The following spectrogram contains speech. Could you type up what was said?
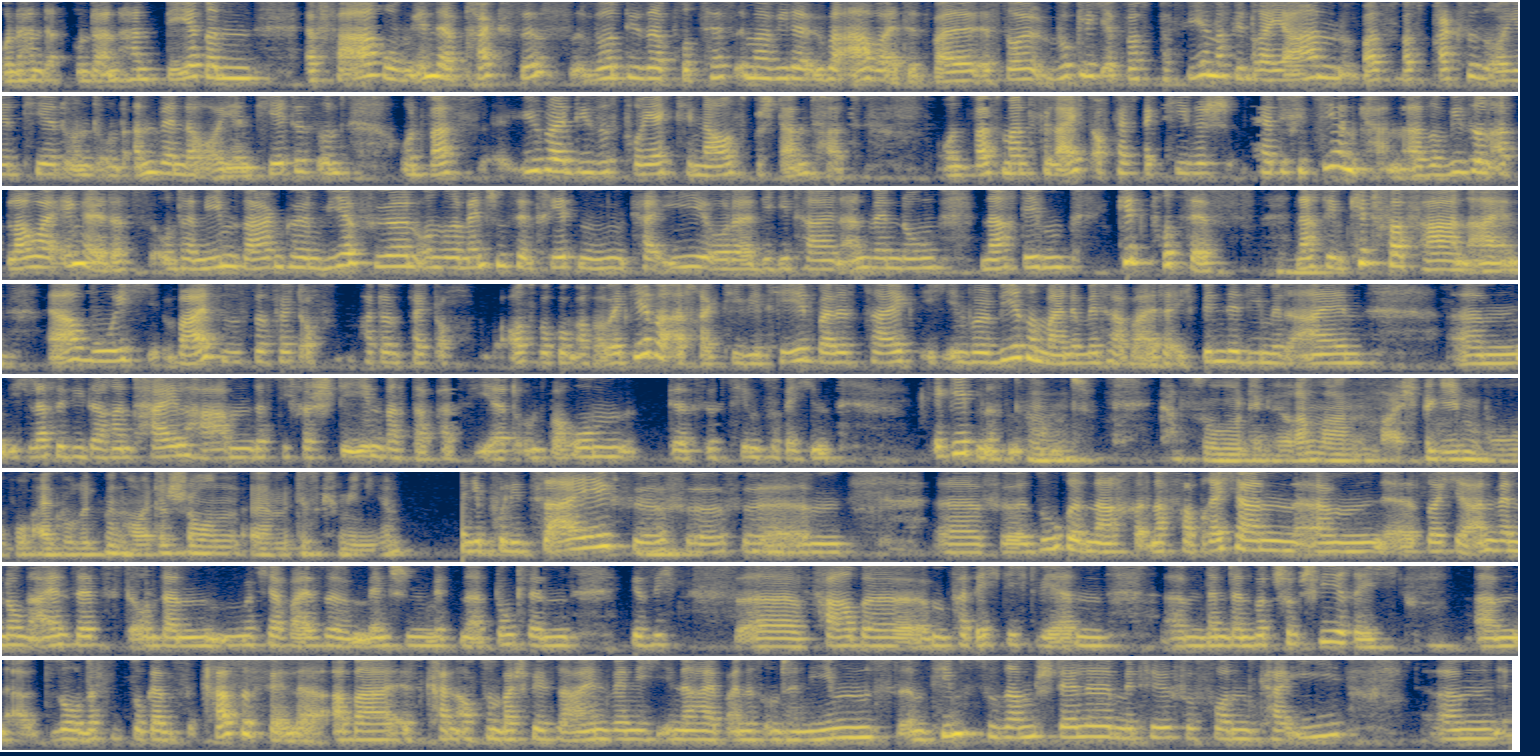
Und, und anhand deren Erfahrungen in der Praxis wird dieser Prozess immer wieder überarbeitet, weil es soll wirklich etwas passieren nach den drei Jahren, was, was praxisorientiert und, und anwenderorientiert ist und, und was über dieses Projekt hinaus Bestand hat und was man vielleicht auch perspektivisch zertifizieren kann. Also wie so eine Art blauer Engel, dass Unternehmen sagen können, wir führen unsere menschenzentrierten KI oder digitalen Anwendungen nach dem KIT-Prozess, mhm. nach dem KIT-Verfahren ein. Ja, wo ich weiß, es ist dann vielleicht auch, hat dann vielleicht auch Auswirkungen auf Arbeitgeberattraktivität, weil es zeigt, ich involviere meine Mitarbeiter, ich binde die mit ein, ähm, ich lasse die daran teilhaben, dass die verstehen, was da passiert und warum das System zu welchen Ergebnissen mhm. kommt. Kannst du den Hörern mal ein Beispiel geben, wo, wo Algorithmen heute schon ähm, diskriminieren? Die Polizei für, für, für ähm, äh, für Suche nach, nach Verbrechern ähm, solche Anwendungen einsetzt und dann möglicherweise Menschen mit einer dunklen Gesichtsfarbe ähm, verdächtigt werden, dann, dann wird schon schwierig. So, das sind so ganz krasse Fälle. Aber es kann auch zum Beispiel sein, wenn ich innerhalb eines Unternehmens Teams zusammenstelle mit Hilfe von KI,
